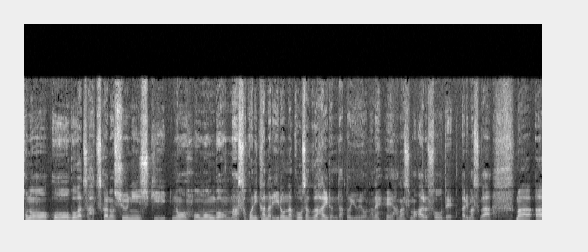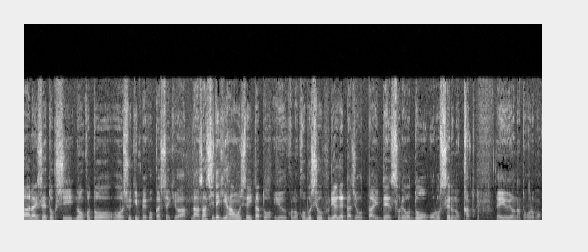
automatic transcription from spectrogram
この5月20日の就任式の文言、まあ、そこにかなりいろんな工作が入るんだというような、ね、話もあるそうでありますが、まあ、来世徳氏のことを習近平国家主席は名指しで批判をしていたというこの拳を振り上げた状態でそれをどう下ろせるのかというようなところも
